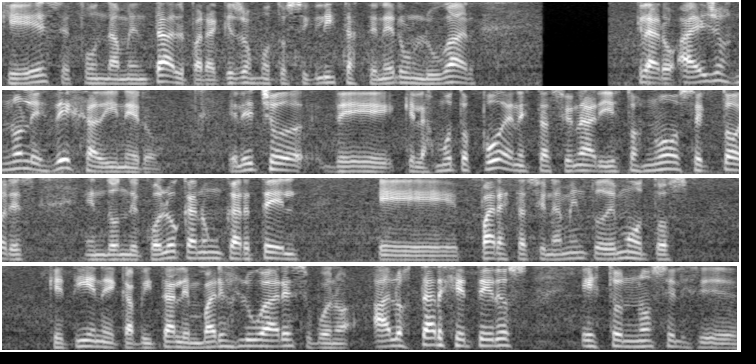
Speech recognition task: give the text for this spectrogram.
que es fundamental para aquellos motociclistas tener un lugar, claro, a ellos no les deja dinero. El hecho de que las motos pueden estacionar y estos nuevos sectores en donde colocan un cartel eh, para estacionamiento de motos, que tiene capital en varios lugares, bueno, a los tarjeteros esto no se les, eh,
